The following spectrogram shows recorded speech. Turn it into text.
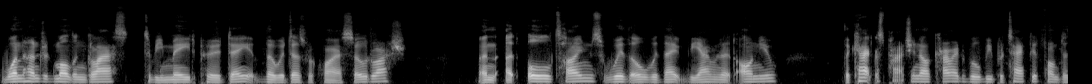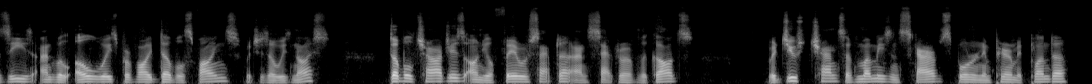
100 molten glass to be made per day, though it does require Soul Rush, and at all times, with or without the amulet on you. The cactus patch in El Al Kharid will be protected from disease and will always provide double spines, which is always nice. Double charges on your Pharaoh Scepter and Scepter of the Gods. Reduced chance of mummies and scarabs spawning in Pyramid Plunder.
